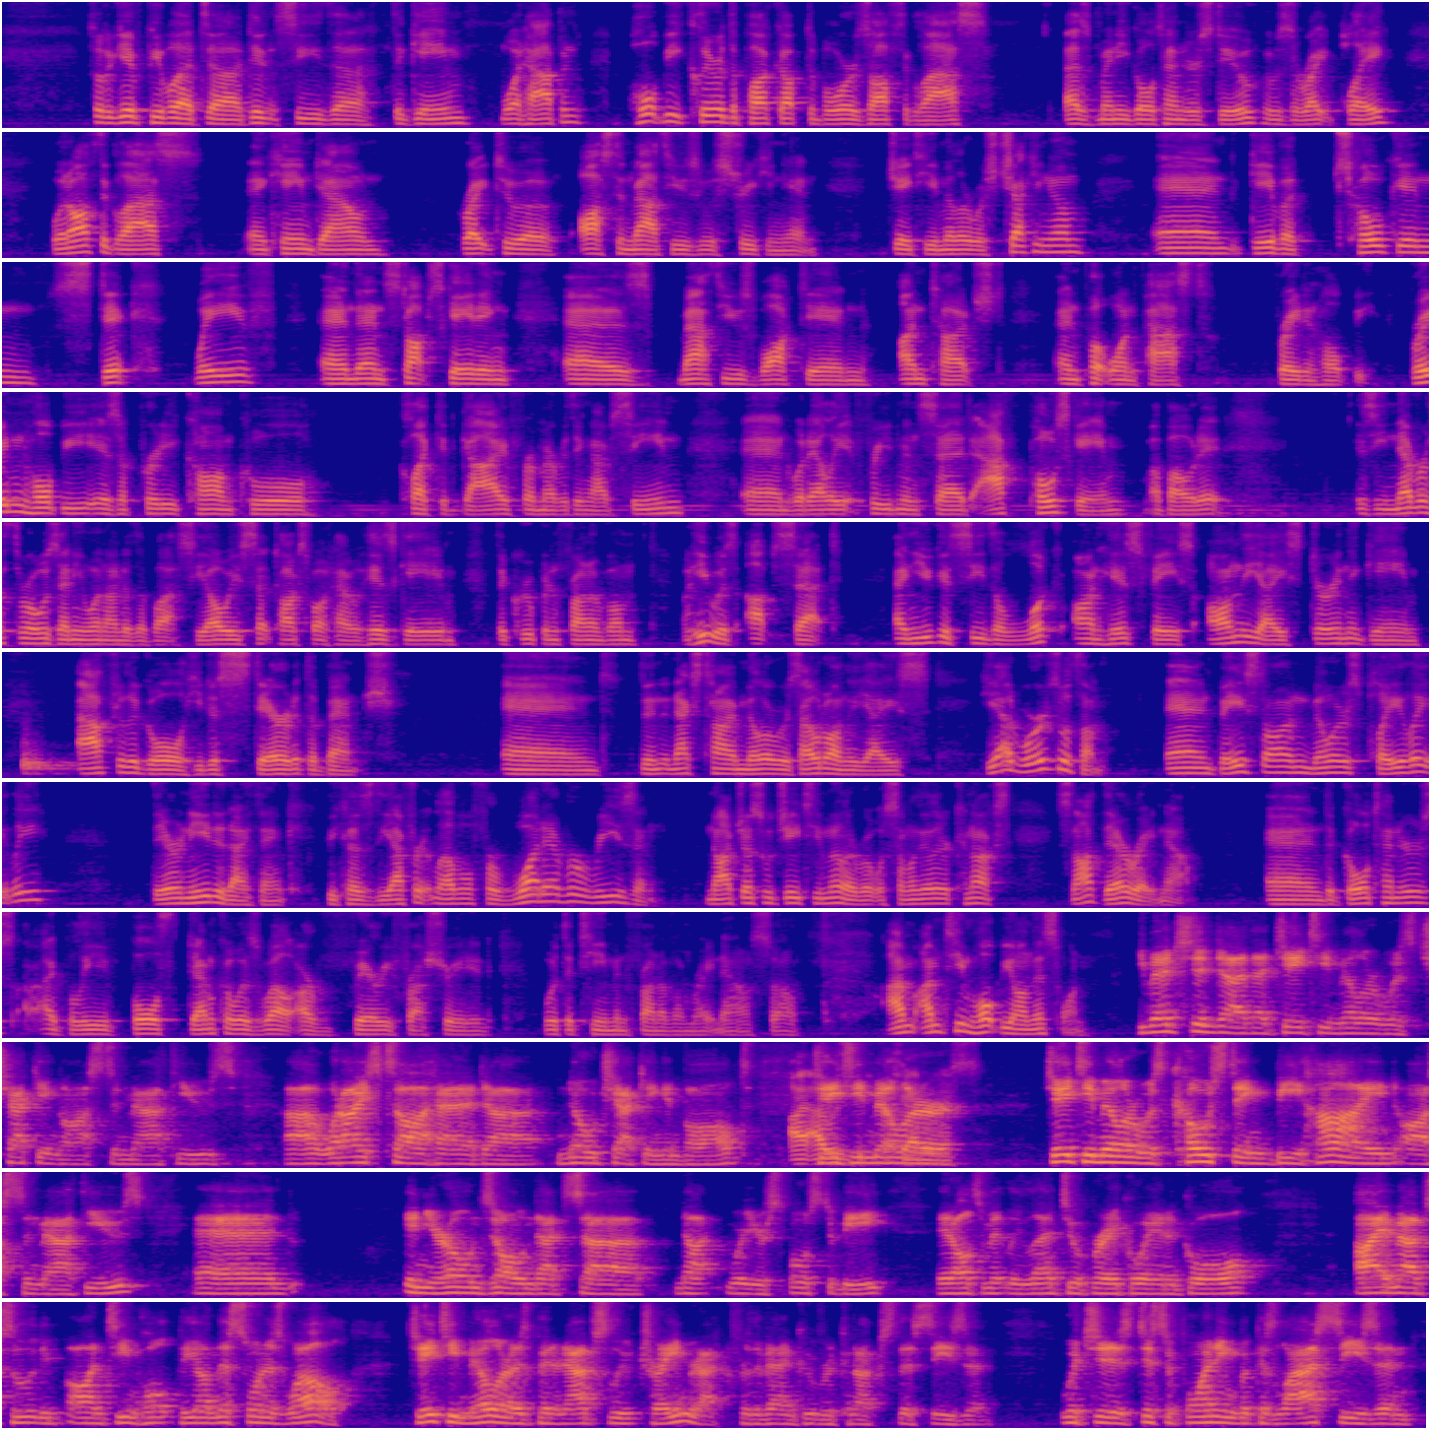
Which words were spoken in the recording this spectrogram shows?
So to give people that uh, didn't see the the game what happened, Holtby cleared the puck up the boards off the glass, as many goaltenders do. It was the right play. Went off the glass and came down right to a Auston Matthews who was streaking in. JT Miller was checking him and gave a token stick wave and then stopped skating as Matthews walked in untouched and put one past Braden Holtby. Braden Holtby is a pretty calm, cool, collected guy from everything I've seen. And what Elliotte Friedman said after post game about it is he never throws anyone under the bus. He always talks about how his game, the group in front of him, but he was upset. And you could see the look on his face on the ice during the game. After the goal, he just stared at the bench. And then the next time Miller was out on the ice, he had words with him. And based on Miller's play lately, they're needed, I think, because the effort level, for whatever reason, not just with JT Miller, but with some of the other Canucks, it's not there right now. And the goaltenders, I believe, both Demko as well, are very frustrated with the team in front of them right now. So I'm, I'm Team Holtby on this one. You mentioned uh, that JT Miller was checking Auston Matthews. Uh, what I saw had uh, no checking involved. I, JT I Miller, generous. JT Miller was coasting behind Auston Matthews, and in your own zone, that's uh, not where you're supposed to be. It ultimately led to a breakaway and a goal. I am absolutely on Team Holtby on this one as well. JT Miller has been an absolute train wreck for the Vancouver Canucks this season, which is disappointing because last season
